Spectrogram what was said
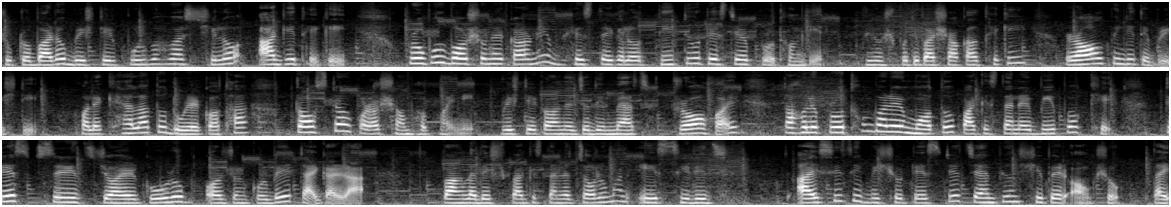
শুক্রবারও বৃষ্টির পূর্বাভাস ছিল আগে থেকেই। প্রবল বর্ষণের কারণে ভেস্তে গেল দ্বিতীয় টেস্টের প্রথম দিন। বৃহস্পতিবার সকাল থেকেই রাওলপিন্ডিতে বৃষ্টি। ফলে খেলা তো দূরের কথা, টসটাও করা সম্ভব হয়নি। বৃষ্টির কারণে যদি ম্যাচ ড্র হয়, তাহলে প্রথমবারের মতো পাকিস্তানের বিপক্ষে টেস্ট সিরিজ জয়ের গৌরব অর্জন করবে টাইগাররা। বাংলাদেশ পাকিস্তানের চলমান এই সিরিজ আইসিসি বিশ্ব টেস্টে চ্যাম্পিয়নশিপের অংশ, তাই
